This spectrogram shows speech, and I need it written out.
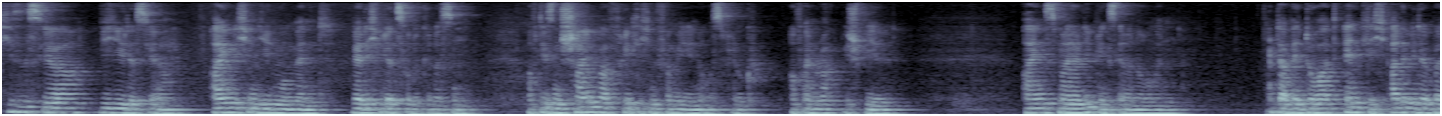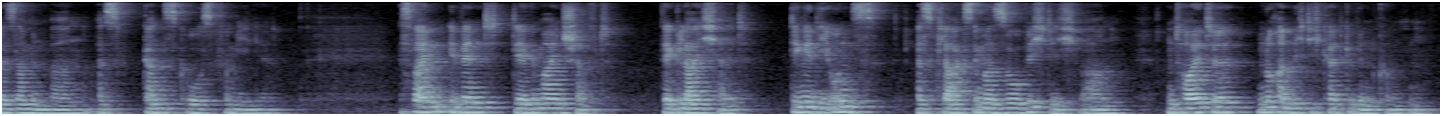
Dieses Jahr, wie jedes Jahr, eigentlich in jedem Moment, werde ich wieder zurückgerissen auf diesen scheinbar friedlichen Familienausflug, auf ein Rugby-Spiel. Eins meiner Lieblingserinnerungen, da wir dort endlich alle wieder beisammen waren, als ganz große Familie. Es war ein Event der Gemeinschaft, der Gleichheit, Dinge, die uns als Clarks immer so wichtig waren und heute noch an Wichtigkeit gewinnen konnten.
